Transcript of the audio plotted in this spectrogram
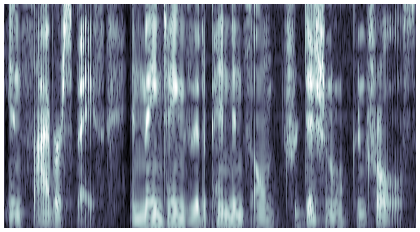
in cyberspace and maintains the dependence on traditional controls.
